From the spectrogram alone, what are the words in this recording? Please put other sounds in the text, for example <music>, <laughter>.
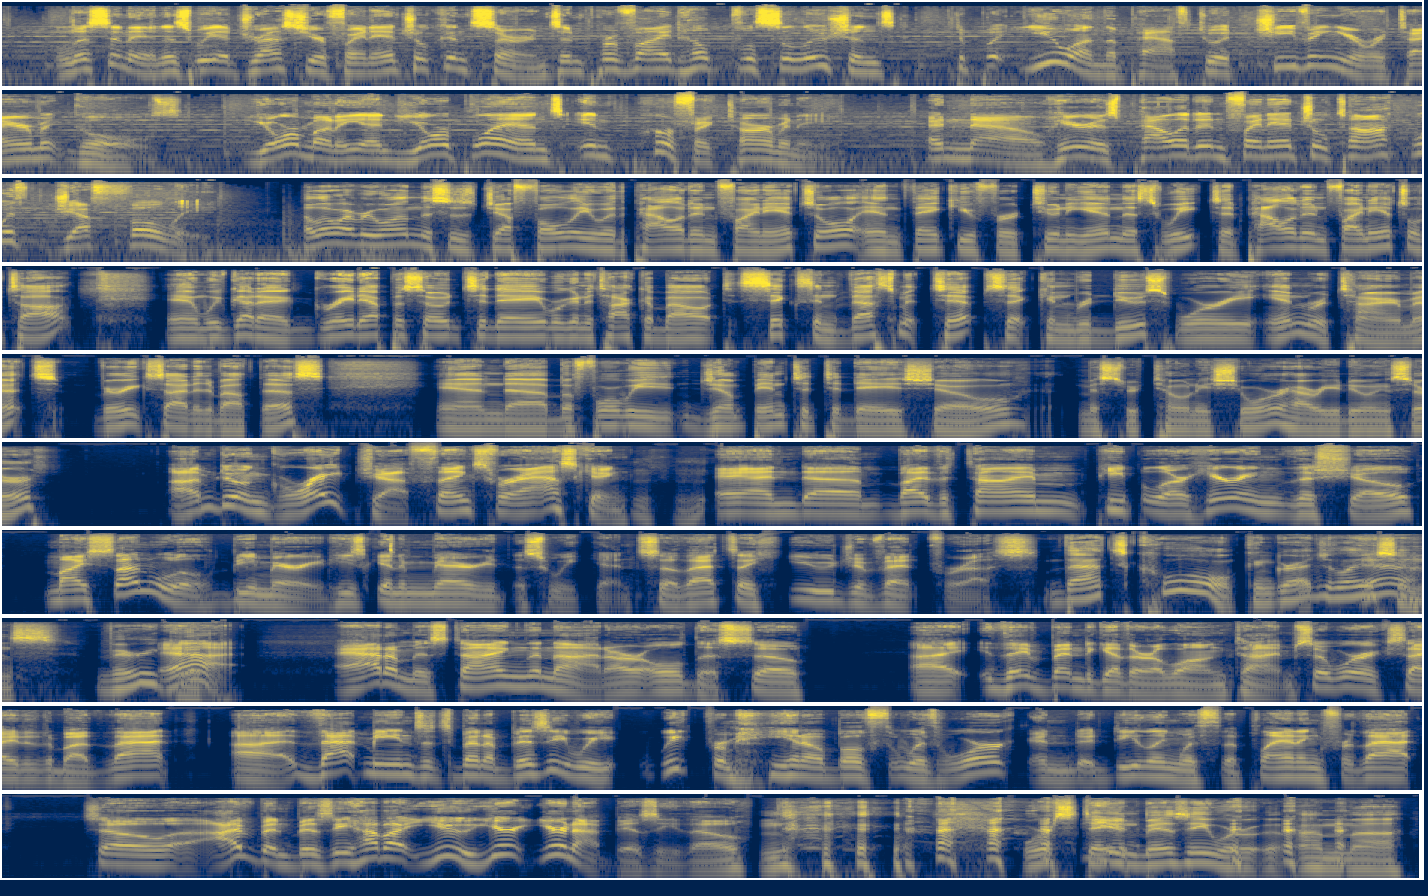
Listen in as we address your financial concerns and provide helpful solutions to put you on the path to achieving your retirement goals. Your money and your plans in perfect harmony. And now, here is Paladin Financial Talk with Jeff Foley. Hello, everyone. This is Jeff Foley with Paladin Financial, and thank you for tuning in this week to Paladin Financial Talk. And we've got a great episode today. We're going to talk about six investment tips that can reduce worry in retirement. Very excited about this. And uh, before we jump into today's show, Mr. Tony Shore, how are you doing, sir? I'm doing great, Jeff. Thanks for asking. Mm-hmm. And um, by the time people are hearing this show, my son will be married. He's getting married this weekend. So that's a huge event for us. That's cool. Congratulations. Yeah. Very good. Yeah. Adam is tying the knot, our oldest. So uh, they've been together a long time. So we're excited about that. Uh, that means it's been a busy week, week for me, <laughs> you know, both with work and dealing with the planning for that. So uh, I've been busy. How about you? You're you're not busy though. <laughs> we're staying <laughs> busy. We're I'm uh,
